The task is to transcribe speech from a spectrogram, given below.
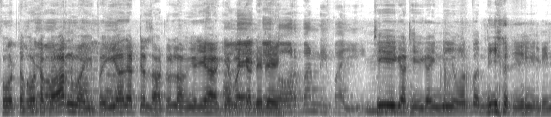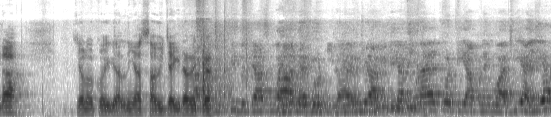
ਫੁੱਟ ਫੁੱਟ ਬਾਹਰ ਨੂੰ ਆਈ ਪਈ ਆ ਤੇ ਢਿੱਲਾਂ ਢੁੱਲਾਂ ਵੀ ਅਜੇ ਹੈਗੀਆਂ ਵਾ ਚੱਡੇ ਤੇ। ਹੋਰ ਬਣਨੀ ਭਾਜੀ ਠੀਕ ਆ ਠੀਕ ਆ ਇੰਨੀ ਹੋਰ ਬੰਨੀ ਆ ਜੇ ਵੀਰ ਕਹਿੰਦਾ। ਚਲੋ ਕੋਈ ਗੱਲ ਨਹੀਂ ਆਸਾ ਵੀ ਚਾਹੀਦਾ ਵਿੱਚ। ਬਾਕੀ ਦੂਜਾ ਸਵਾਲ ਹੈ ਝੋਟੀ ਦਾ ਇਹ ਵੀ ਆਖੀ ਆ ਥੋੜਾ ਜਿਹਾ ਝੋਟੀ ਆਪਣੇ ਕੋ ਅੱਜ ਹੀ ਆਈ ਆ।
